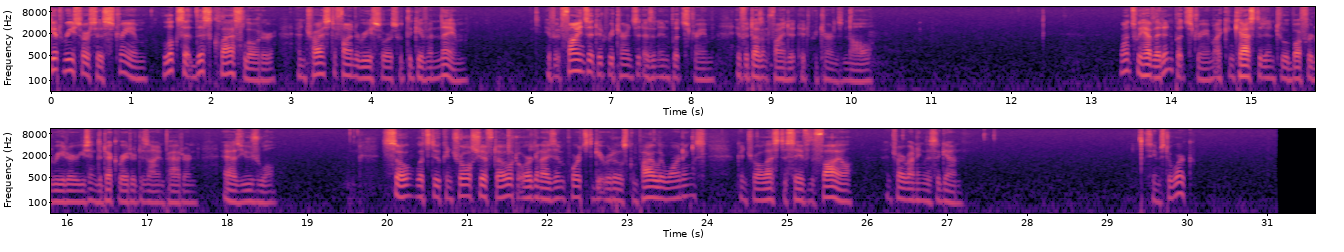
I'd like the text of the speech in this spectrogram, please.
GetResourceAsStream looks at this class loader and tries to find a resource with the given name. If it finds it, it returns it as an input stream. If it doesn't find it, it returns null. Once we have that input stream, I can cast it into a buffered reader using the decorator design pattern as usual. So let's do Control-Shift-O to organize imports to get rid of those compiler warnings, Control-S to save the file, and try running this again. Seems to work.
